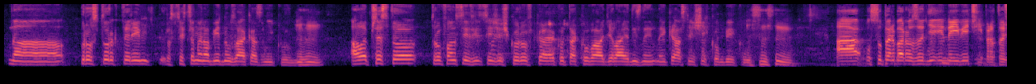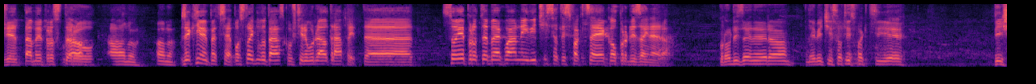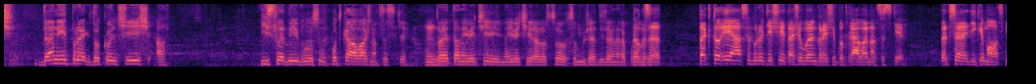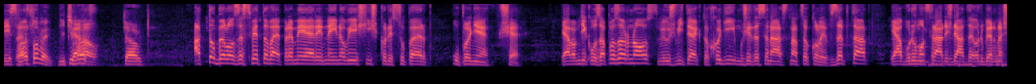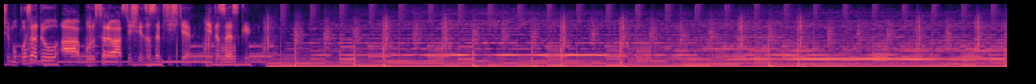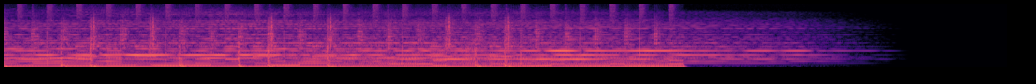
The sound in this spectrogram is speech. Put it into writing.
na prostor, kterým prostě chceme nabídnout zákazníkům. Mm-hmm. Ale přesto troufám si říci, že Škodovka jako taková dělá jedny z nej, nejkrásnějších kombíků. A u Superba rozhodně i největší, protože tam je prostoru. A, ano, ano. Řekni mi, Petře, poslední otázku, už tě nebudu dál trápit. Co je pro tebe taková největší satisfakce jako pro designéra? Pro designéra největší satisfakcí je, když daný projekt dokončíš a výsledný vůz potkáváš na cestě. Hmm. To je ta největší, největší radost, co, co může designéra potkat. Dobře, tak to i já se budu těšit, až ho budeme konečně potkávat na cestě. Petře, díky moc, měj se. Václave, díky Čau. moc. Čau. A to bylo ze světové premiéry nejnovější Škody Superb úplně vše. Já vám děkuji za pozornost, vy už víte, jak to chodí, můžete se nás na cokoliv zeptat. Já budu moc rád, když dáte odběr našemu pořadu a budu se na vás těšit zase příště. Mějte se hezky.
